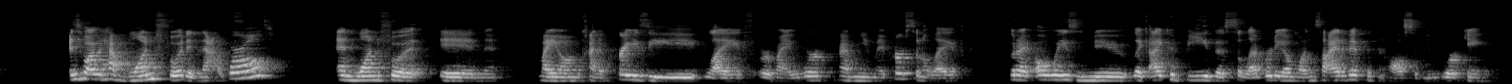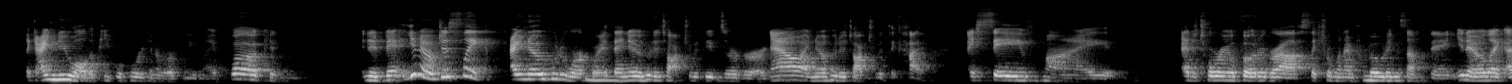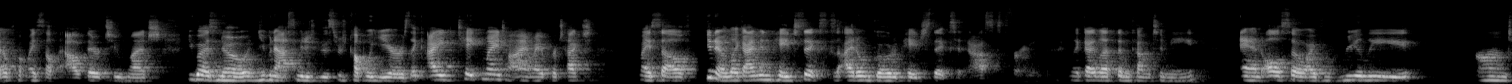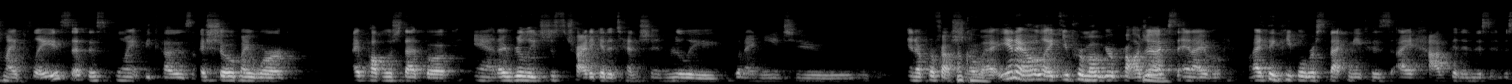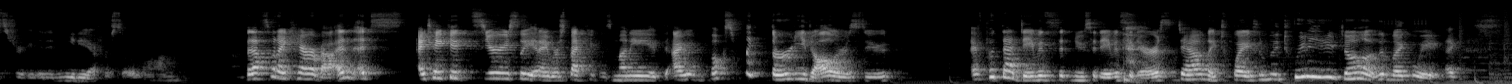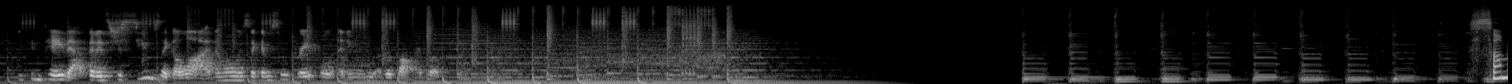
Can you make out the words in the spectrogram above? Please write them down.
And so I would have one foot in that world and one foot in my own kind of crazy life or my work, I mean, my personal life. But I always knew, like, I could be the celebrity on one side of it, but then also be working. Like, I knew all the people who were going to review my book and in advance, you know, just like I know who to work mm-hmm. with. I know who to talk to with the Observer. Or now I know who to talk to with the Cut. I save my editorial photographs like for when I'm promoting something. You know, like I don't put myself out there too much. You guys know you've been asking me to do this for a couple years. Like I take my time, I protect myself, you know, like I'm in page six because I don't go to page six and ask for anything. Like I let them come to me. And also, I've really earned my place at this point because I showed my work. I published that book and I really just try to get attention really when I need to in a professional okay. way. You know, like you promote your projects yeah. and I I think people respect me because I have been in this industry and in media for so long. But that's what I care about. And it's I take it seriously and I respect people's money. I books for like thirty dollars, dude. I've put that David Noosa David Sedaris down like twice. I'm like twenty eight dollars. I'm like, wait, like you can pay that, but it just seems like a lot. And I'm always like, I'm so grateful to anyone who ever bought my book.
